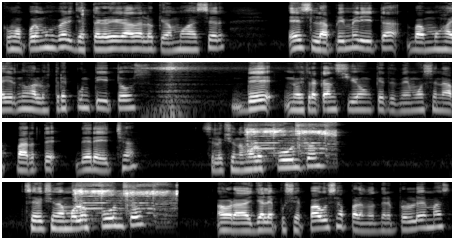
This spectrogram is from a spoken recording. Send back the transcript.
como podemos ver, ya está agregada. Lo que vamos a hacer es la primerita, vamos a irnos a los tres puntitos de nuestra canción que tenemos en la parte derecha Seleccionamos los puntos. Seleccionamos los puntos. Ahora ya le puse pausa para no tener problemas.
